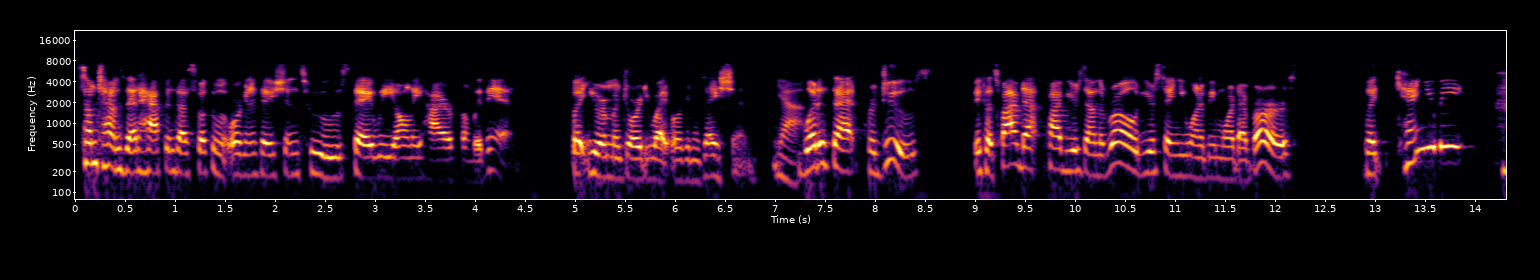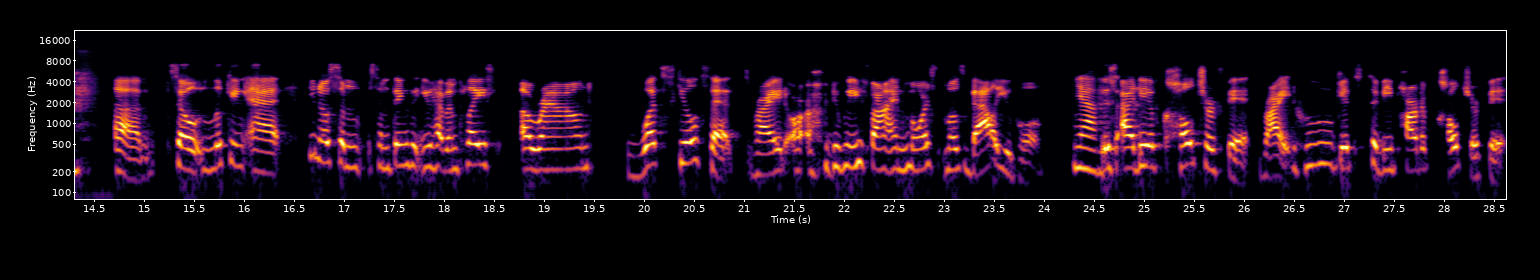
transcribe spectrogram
Sometimes that happens. I've spoken with organizations who say we only hire from within but you're a majority white organization. Yeah. What does that produce? Because five five years down the road, you're saying you want to be more diverse, but can you be? um, so looking at you know some some things that you have in place around what skill sets, right? Or, or do we find more most valuable? Yeah. This idea of culture fit, right? Who gets to be part of culture fit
